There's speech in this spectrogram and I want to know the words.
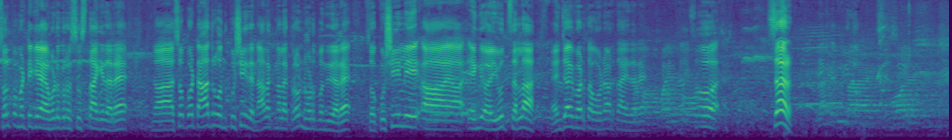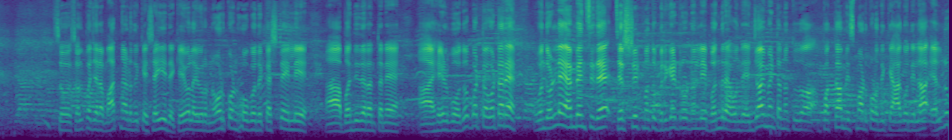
ಸ್ವಲ್ಪ ಮಟ್ಟಿಗೆ ಹುಡುಗರು ಸುಸ್ತಾಗಿದ್ದಾರೆ. ಸೊ ಬಟ್ ಆದರೂ ಒಂದು ಖುಷಿ ಇದೆ. ನಾಲ್ಕು ನಾಲ್ಕು ರೌಂಡ್ ಹೊಡೆದು ಬಂದಿದ್ದಾರೆ. ಸೊ ಖುಷೀಲಿ ಹೆಂಗ್ ಯೂತ್ಸ್ ಎಲ್ಲ ಎಂಜಾಯ್ ಮಾಡ್ತಾ ಓಡಾಡ್ತಾ ಇದ್ದಾರೆ. ಸೊ ಸರ್ ಸೊ ಸ್ವಲ್ಪ ಜನ ಮಾತನಾಡೋದಕ್ಕೆ ಶೈ ಇದೆ. ಕೇವಲ ಇವರು ನೋಡ್ಕೊಂಡು ಹೋಗೋದಕ್ಕಷ್ಟೇ ಇಲ್ಲಿ ಬಂದಿದ್ದಾರೆ ಆ, ಹೇಳ್ಬೋದು. ಬಟ್ ಒಟ್ಟಾರೆ ಒಂದೊಳ್ಳೆ ಆಂಬಿಯನ್ಸ್ ಇದೆ. ಚರ್ಚ್ ಸ್ಟ್ರೀಟ್ ಮತ್ತು ಬ್ರಿಗೇಡ್ ರೋಡ್ನಲ್ಲಿ ಬಂದರೆ ಒಂದು ಎಂಜಾಯ್ಮೆಂಟ್ ಅನ್ನೋದು ಪಕ್ಕಾ ಮಿಸ್ ಮಾಡ್ಕೊಳ್ಳೋದಕ್ಕೆ ಆಗೋದಿಲ್ಲ. ಎಲ್ಲರೂ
